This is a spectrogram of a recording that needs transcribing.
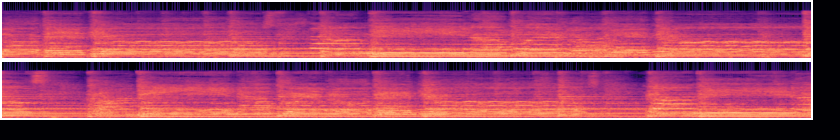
pueblo de Dios, camina pueblo de Dios, camina pueblo de Dios, camina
